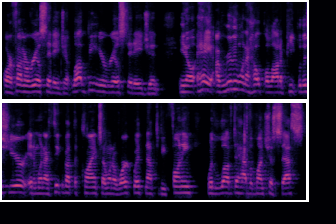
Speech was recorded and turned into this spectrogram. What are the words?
Or if I'm a real estate agent, love being your real estate agent. You know, hey, I really want to help a lot of people this year. And when I think about the clients I want to work with, not to be funny, would love to have a bunch of Seths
